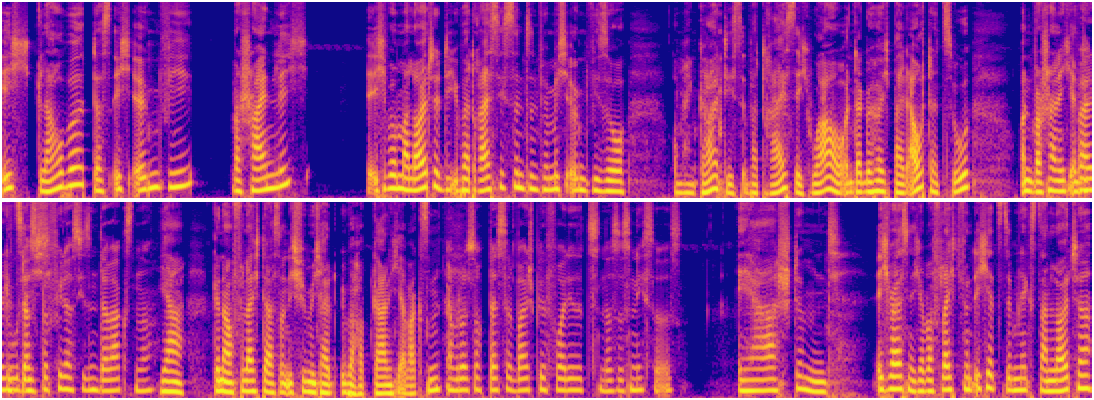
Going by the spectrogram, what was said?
ich glaube, dass ich irgendwie wahrscheinlich, ich habe immer Leute, die über 30 sind, sind für mich irgendwie so, oh mein Gott, die ist über 30, wow. Und da gehöre ich bald auch dazu. Und wahrscheinlich Weil entwickelt du das sich, Gefühl hast, die sind Erwachsene. Ja, genau, vielleicht das. Und ich fühle mich halt überhaupt gar nicht erwachsen. Aber du hast doch beste Beispiel vor dir sitzen, dass es nicht so ist. Ja, stimmt. Ich weiß nicht, aber vielleicht finde ich jetzt demnächst dann Leute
